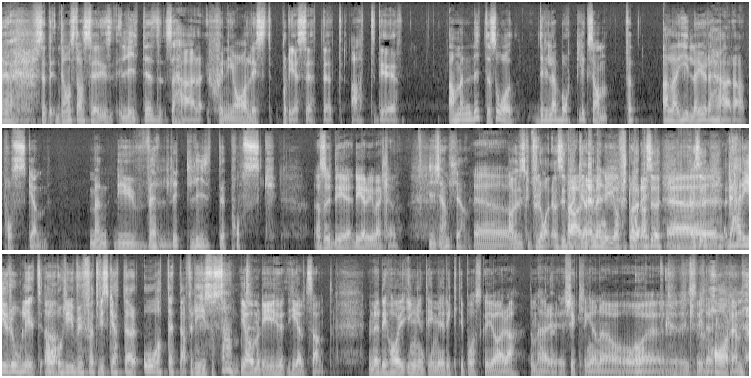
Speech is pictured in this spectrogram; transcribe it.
Eh, så att, någonstans är det lite så här genialiskt på det sättet att det, ja men lite så, drillar bort liksom, för att alla gillar ju det här eh, påsken. Men det är ju väldigt lite påsk Alltså det, det är det ju verkligen egentligen. Eh, Ja, förlåt, alltså, Ja, verkligen. nej, men jag förstår dig. alltså, alltså, Det här är ju roligt och, och det är för att vi skrattar åt detta, för det är ju så sant. Ja, men det är ju helt sant. Men det har ju ingenting med riktig påsk att göra, de här kycklingarna och, och eh, så vidare. Haren.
